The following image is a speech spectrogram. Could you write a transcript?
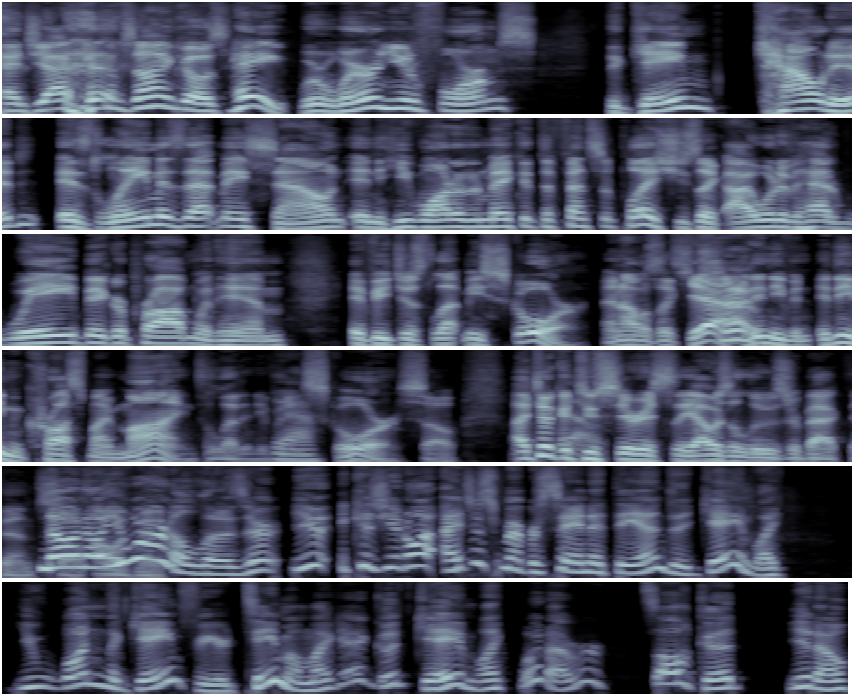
And Jackie comes on and goes, "Hey, we're wearing uniforms. The game counted, as lame as that may sound, and he wanted to make a defensive play. She's like, I would have had way bigger problem with him if he just let me score. And I was like, Yeah, I didn't even it didn't even cross my mind to let anybody yeah. score. So I took yeah. it too seriously. I was a loser back then. No, so no, I'll you admit. weren't a loser. You because you know what? I just remember saying at the end of the game, like you won the game for your team. I'm like, yeah, good game. Like, whatever. It's all good. You know,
